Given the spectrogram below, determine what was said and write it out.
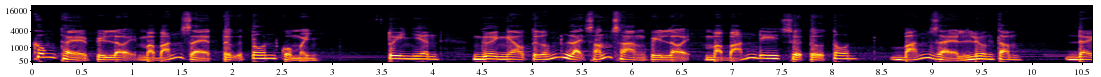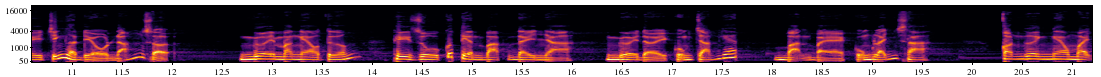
không thể vì lợi mà bán rẻ tự tôn của mình. Tuy nhiên, người nghèo tướng lại sẵn sàng vì lợi mà bán đi sự tự tôn, bán rẻ lương tâm. Đây chính là điều đáng sợ. Người mà nghèo tướng thì dù có tiền bạc đầy nhà, người đời cũng chán ghét, bạn bè cũng lánh xa. Còn người nghèo mệnh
